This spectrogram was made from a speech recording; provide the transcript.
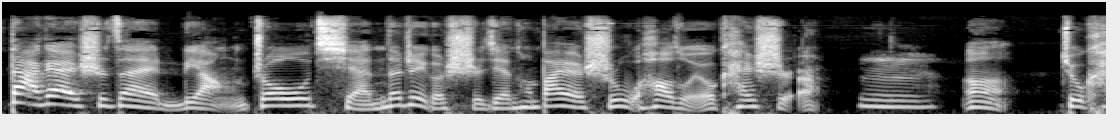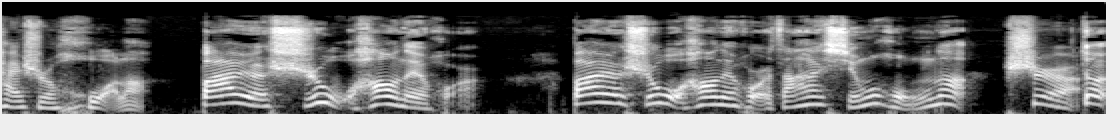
大概是在两周前的这个时间，从八月十五号左右开始，嗯，嗯，就开始火了。八月十五号那会儿，八月十五号那会儿咱还行洪呢。是，对，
